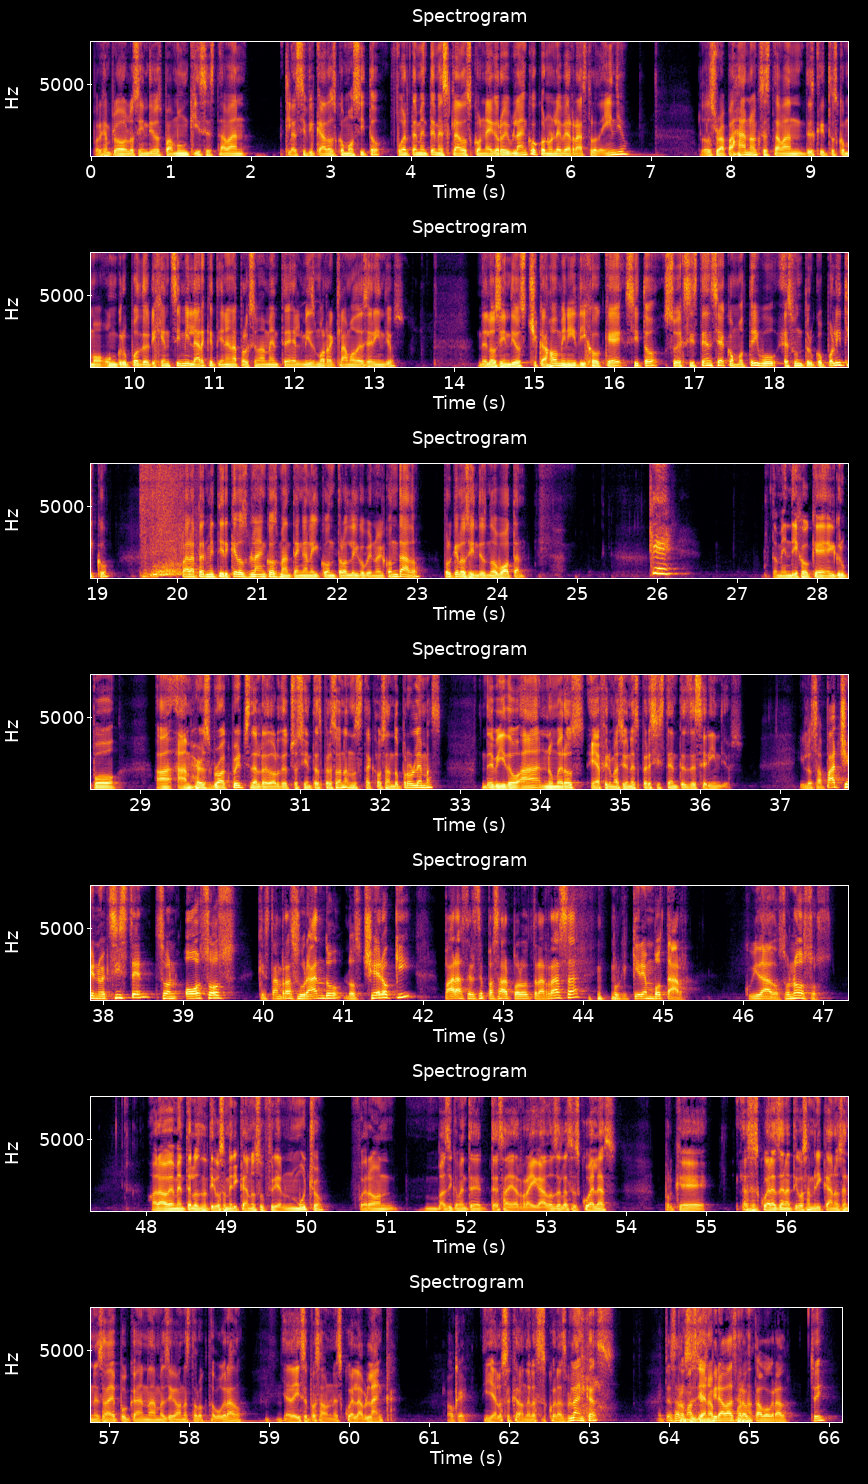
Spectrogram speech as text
Por ejemplo, los indios pamunkis estaban clasificados como cito, fuertemente mezclados con negro y blanco con un leve rastro de indio. Los Rappahannocks estaban descritos como un grupo de origen similar que tienen aproximadamente el mismo reclamo de ser indios. De los indios Chickahominy dijo que, cito, su existencia como tribu es un truco político para permitir que los blancos mantengan el control del gobierno del condado, porque los indios no votan. ¿Qué? También dijo que el grupo ah, Amherst Brockbridge de alrededor de 800 personas nos está causando problemas debido a números y afirmaciones persistentes de ser indios. Y los Apache no existen, son osos que están rasurando los Cherokee para hacerse pasar por otra raza porque quieren votar. Cuidado, son osos. Ahora, obviamente, los nativos americanos sufrieron mucho. Fueron básicamente desarraigados de las escuelas porque las escuelas de nativos americanos en esa época nada más llegaban hasta el octavo grado. Ya de ahí se pasaron a una escuela blanca Ok. y ya los sacaron de las escuelas blancas. Entonces a lo Entonces más que ya no- aspiraba a ser ajá. octavo grado. Sí.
